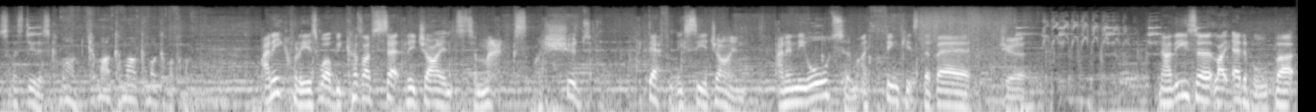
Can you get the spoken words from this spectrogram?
So let's do this. Come on, come on, come on, come on, come on, come on. And equally as well, because I've set the giants to max, I should definitely see a giant. And in the autumn, I think it's the bear Now these are like edible, but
